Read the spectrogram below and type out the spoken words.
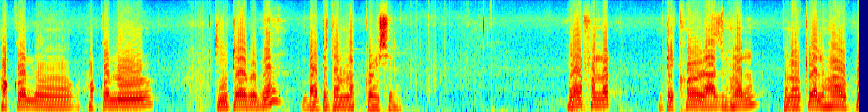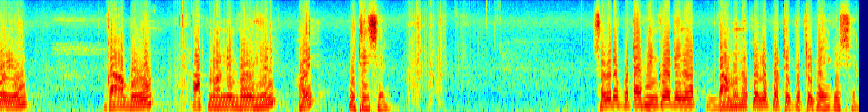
সকলো সকলো তিৰোতাৰ বাবে বাধ্যতামূলক কৰিছিল। ইয়াৰ ফলত দেশৰ ৰাজভঁৰাল টনকিয়াল হোৱাৰ উপৰিও গাঁওবোৰো আত্মনিৰ্ভৰশীল হৈ উঠিছিল। স্বৰ্গদেৱ প্ৰতাপ দিনত বামুণসকলো প্ৰতিপত্তি বাঢ়ি গৈছিল।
